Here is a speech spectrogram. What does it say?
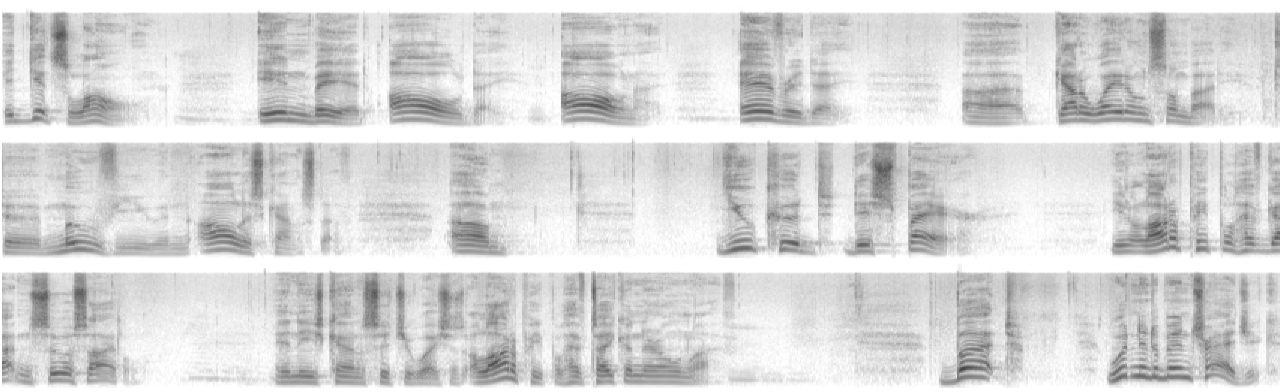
It gets long. In bed all day, all night, every day. Uh, Got to wait on somebody to move you and all this kind of stuff. Um, you could despair. You know, a lot of people have gotten suicidal in these kind of situations. A lot of people have taken their own life. But wouldn't it have been tragic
